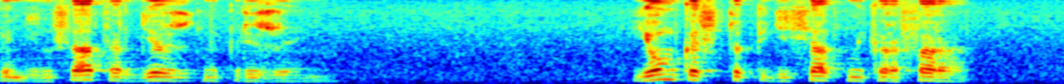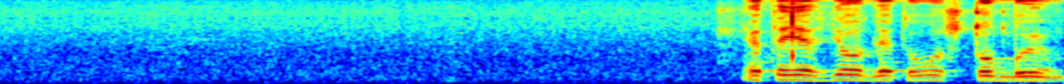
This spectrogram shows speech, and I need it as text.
Конденсатор держит напряжение. Емкость 150 микрофарад. Это я сделал для того, чтобы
